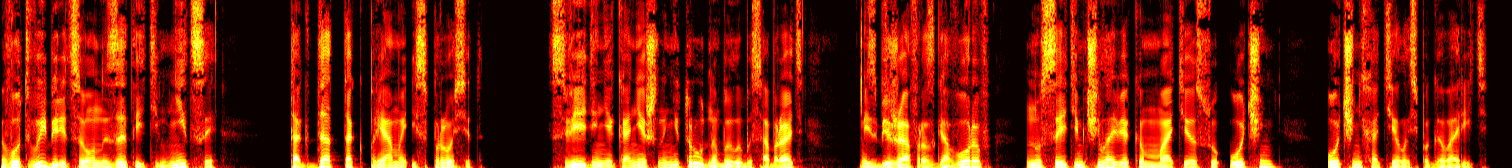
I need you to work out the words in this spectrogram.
Вот выберется он из этой темницы, тогда так прямо и спросит. Сведения, конечно, нетрудно было бы собрать, избежав разговоров, но с этим человеком Матиасу очень, очень хотелось поговорить.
